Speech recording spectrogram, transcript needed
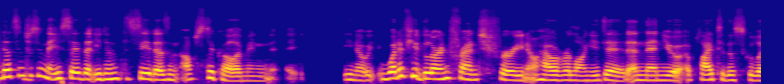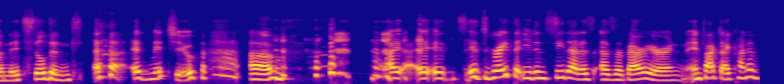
That's interesting that you say that you didn't see it as an obstacle. I mean, you know, what if you'd learned French for, you know, however long you did, and then you applied to the school and they still didn't admit you? Um, I, I, it's it's great that you didn't see that as as a barrier. And in fact i kind of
